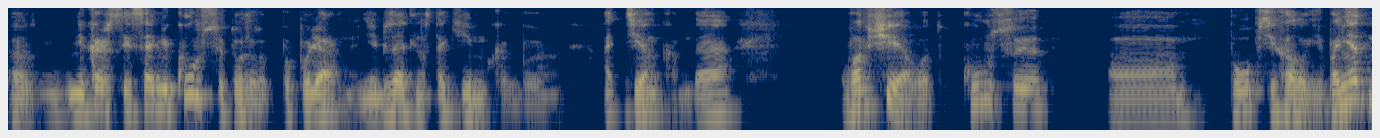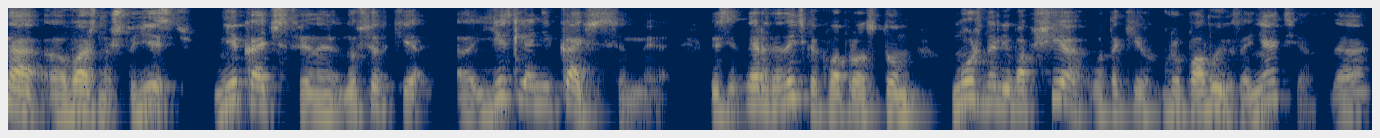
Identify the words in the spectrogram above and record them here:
мне кажется, и сами курсы тоже популярны, не обязательно с таким как бы оттенком, да. Вообще вот курсы, э, по психологии. Понятно, э, важно, что есть некачественные, но все-таки э, есть ли они качественные? То есть, наверное, знаете, как вопрос в том, можно ли вообще вот таких групповых занятиях да,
